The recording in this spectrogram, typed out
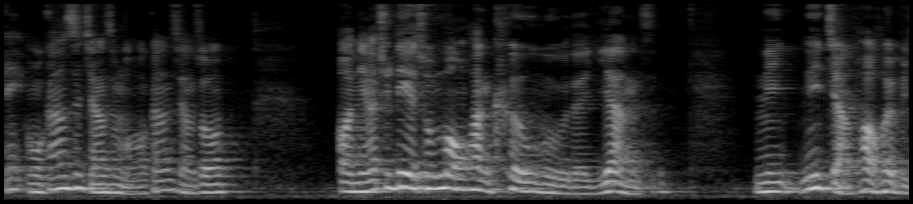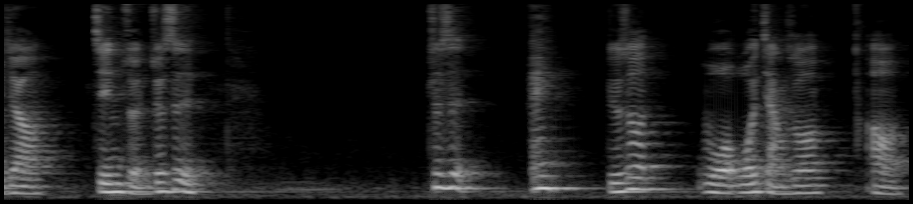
哎，我刚刚是讲什么？我刚刚讲说，哦，你要去列出梦幻客户的样子，你你讲话会比较精准，就是就是哎，比如说我我讲说，哦，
